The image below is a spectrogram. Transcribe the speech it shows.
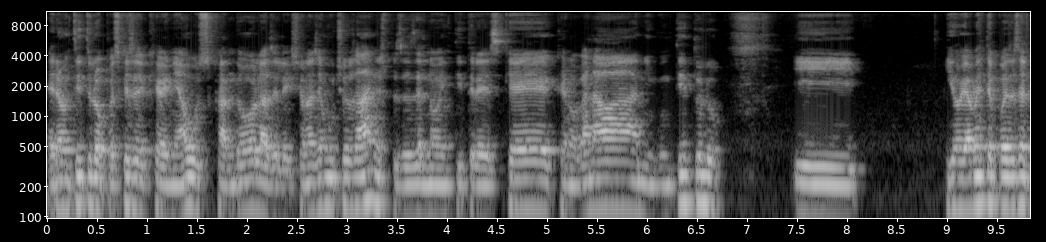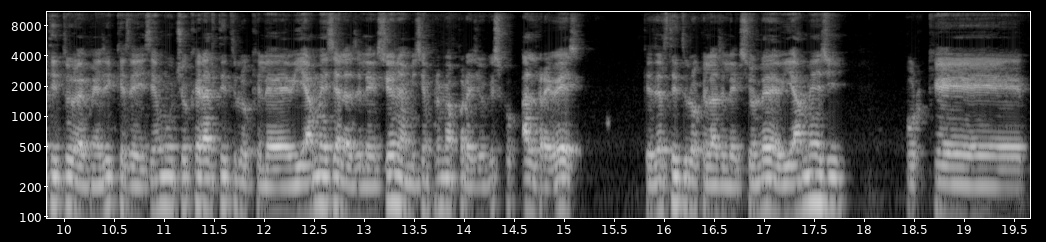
era un título pues que, se, que venía buscando la selección hace muchos años, pues desde el 93 que, que no ganaba ningún título. Y, y, obviamente pues es el título de Messi que se dice mucho que era el título que le debía Messi a la selección. Y a mí siempre me ha parecido que es al revés, que es el título que la selección le debía a Messi porque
